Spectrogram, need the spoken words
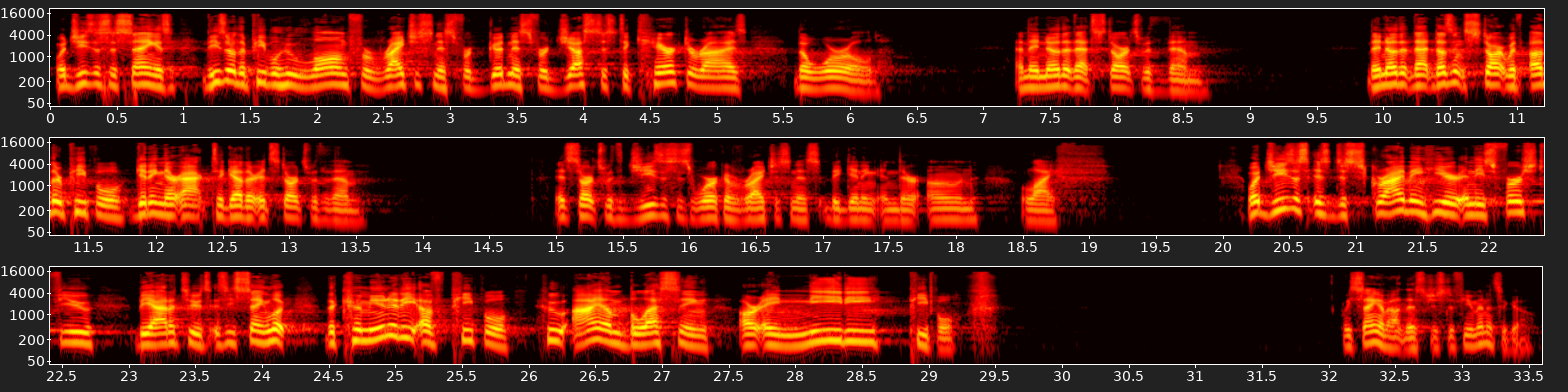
what Jesus is saying is these are the people who long for righteousness, for goodness, for justice to characterize the world. And they know that that starts with them. They know that that doesn't start with other people getting their act together, it starts with them. It starts with Jesus' work of righteousness beginning in their own life. What Jesus is describing here in these first few Beatitudes is he's saying, look, the community of people who I am blessing are a needy people. We sang about this just a few minutes ago.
